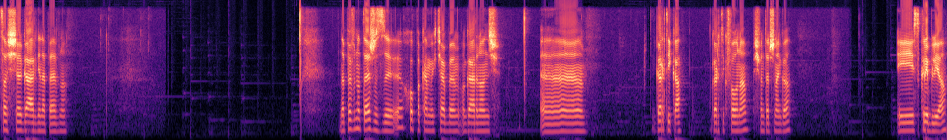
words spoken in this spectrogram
Coś się ogarnie na pewno. Na pewno też z chłopakami chciałbym ogarnąć ee, Gartika, Gartic Fauna świątecznego i Scriblio.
